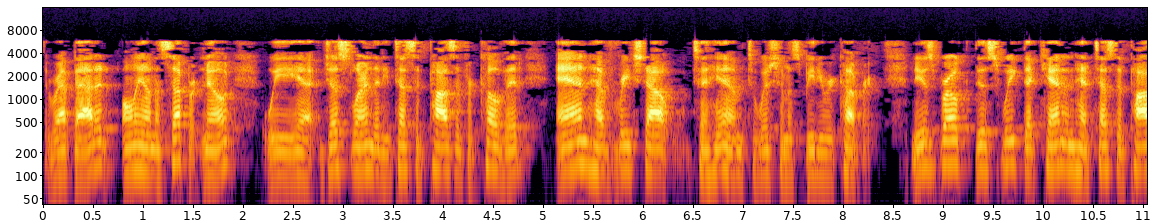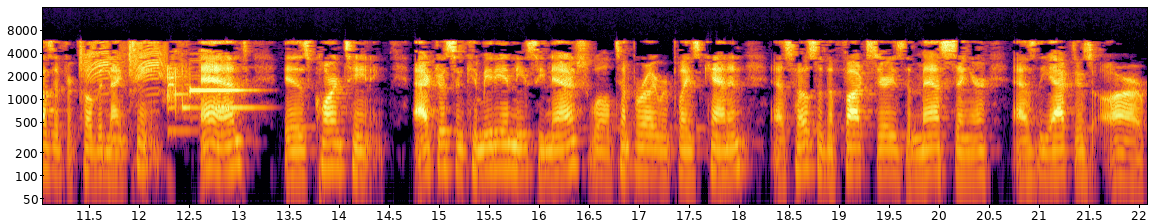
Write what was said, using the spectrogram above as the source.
The rep added, only on a separate note, we uh, just learned that he tested positive for COVID and have reached out to him to wish him a speedy recovery. News broke this week that Cannon had tested positive for COVID-19 and is quarantining. Actress and comedian Niecy Nash will temporarily replace Cannon as host of the Fox series The Masked Singer as the actors are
